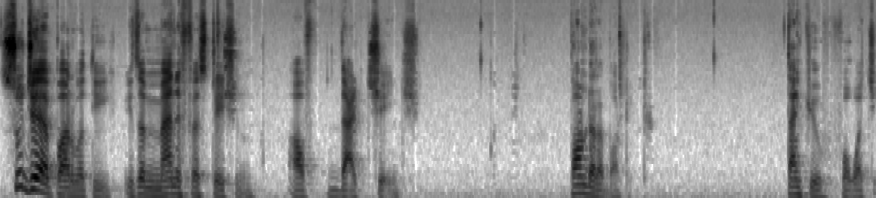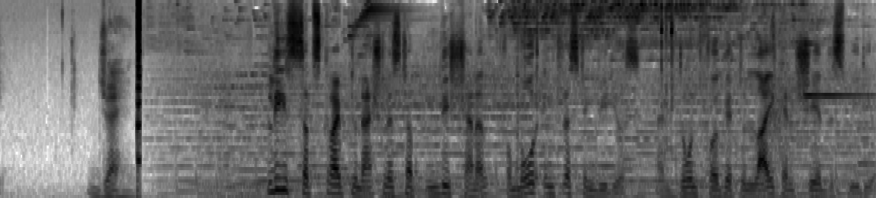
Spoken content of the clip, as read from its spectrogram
Sujaya Parvathy is a manifestation of that change. Ponder about it. Thank you for watching. Jai Hind. Please subscribe to Nationalist Hub English channel for more interesting videos and don't forget to like and share this video.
